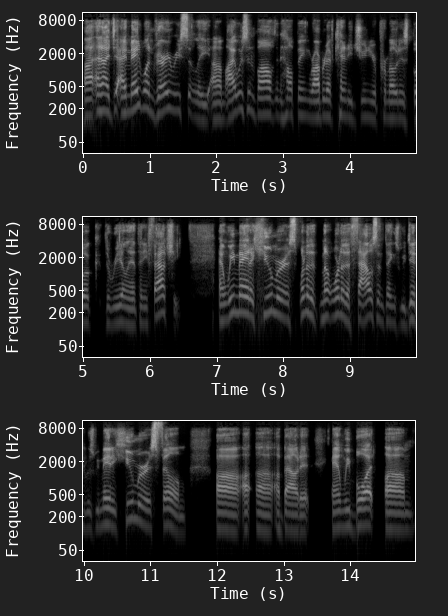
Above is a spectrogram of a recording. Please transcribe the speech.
Uh, and I, I made one very recently. Um, I was involved in helping Robert F. Kennedy Jr. promote his book, The Real Anthony Fauci. And we made a humorous, one of the, one of the thousand things we did was we made a humorous film uh, uh, uh about it. And we bought um,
